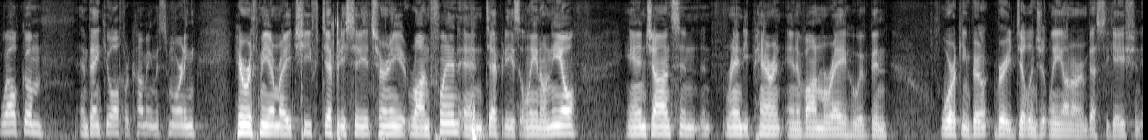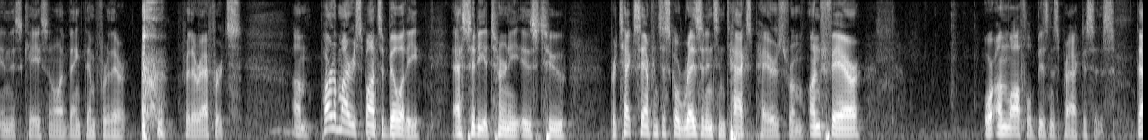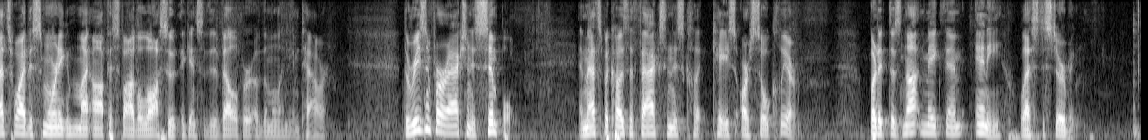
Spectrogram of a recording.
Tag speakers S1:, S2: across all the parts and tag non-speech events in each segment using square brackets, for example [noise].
S1: welcome, and thank you all for coming this morning. Here with me are my Chief Deputy City Attorney Ron Flynn and Deputies Elaine O'Neill, Ann Johnson, and Randy Parent, and Yvonne Murray, who have been working ver- very diligently on our investigation in this case, and I want to thank them for their, [coughs] for their efforts. Um, part of my responsibility as City Attorney is to protect San Francisco residents and taxpayers from unfair or unlawful business practices. That's why this morning my office filed a lawsuit against the developer of the Millennium Tower. The reason for our action is simple, and that's because the facts in this case are so clear. But it does not make them any less disturbing.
